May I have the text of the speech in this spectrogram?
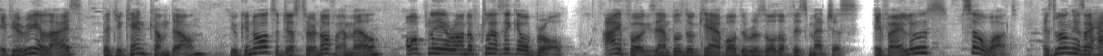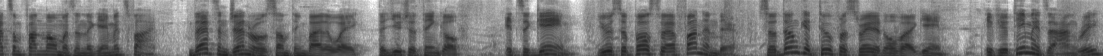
If you realize that you can't come down, you can also just turn off ML or play a round of Classic or Brawl. I, for example, don't care about the result of these matches. If I lose, so what? As long as I had some fun moments in the game, it's fine. That's in general something, by the way, that you should think of. It's a game. You're supposed to have fun in there. So don't get too frustrated over a game. If your teammates are angry,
